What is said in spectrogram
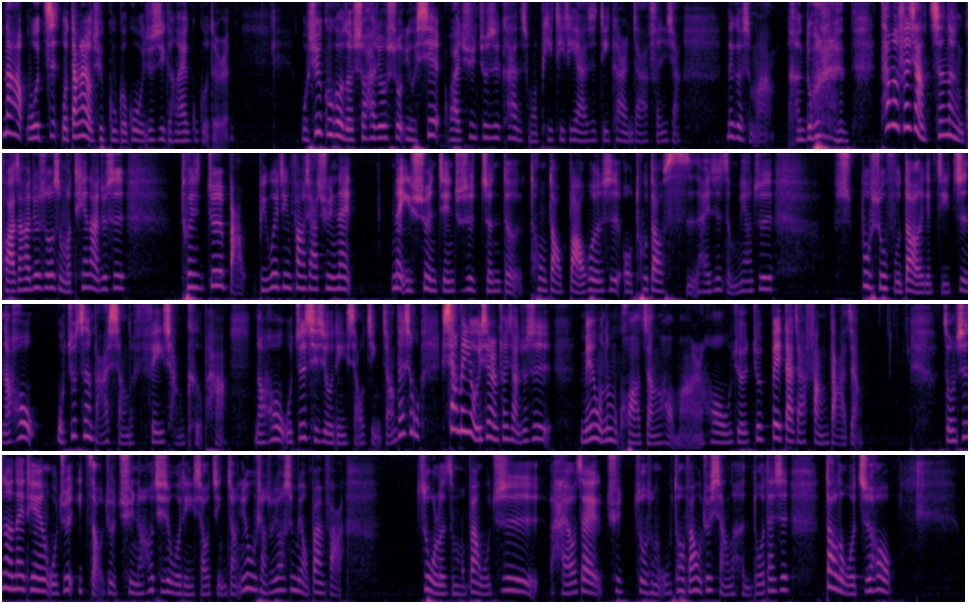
那我自我当然有去 Google 过，我就是一个很爱 Google 的人。我去 Google 的时候，他就说有些我还去就是看什么 PTT 还是 D 卡人家分享那个什么，很多人他们分享真的很夸张，他就说什么天哪，就是推就是把鼻胃镜放下去那那一瞬间，就是真的痛到爆，或者是呕吐到死，还是怎么样，就是不舒服到了一个极致。然后我就真的把它想的非常可怕。然后我就其实有点小紧张，但是我下面有一些人分享，就是没有那么夸张，好吗？然后我觉得就被大家放大这样。总之呢，那天我就一早就去，然后其实我有点小紧张，因为我想说，要是没有办法做了怎么办？我就是还要再去做什么无痛，反正我就想了很多。但是到了我之后。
